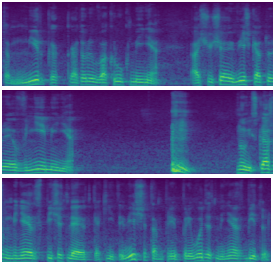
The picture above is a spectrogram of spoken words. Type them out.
там, мир, который вокруг меня, ощущаю вещь, которая вне меня. ну и, скажем, меня это впечатляют какие-то вещи, там при, приводят меня в битуль.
